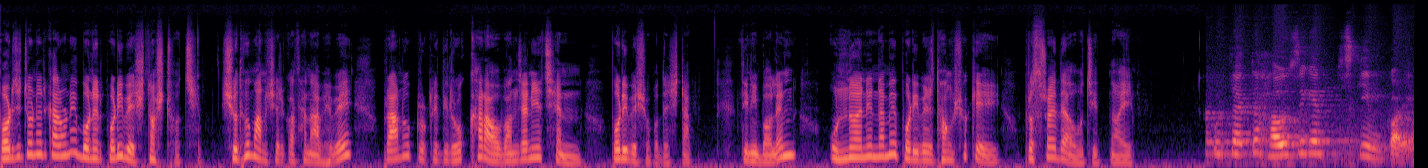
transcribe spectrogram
পর্যটনের কারণে বনের পরিবেশ নষ্ট হচ্ছে। শুধু মানুষের কথা না ভেবে প্রাণ ও প্রকৃতি রক্ষার আহ্বান জানিয়েছেন পরিবেশ উপদেষ্টা। তিনি বলেন উন্নয়নের নামে পরিবেশ ধ্বংসকে প্রশ্রয় দেওয়া উচিত নয়। একটা হাউজিং এর স্কিম করে।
